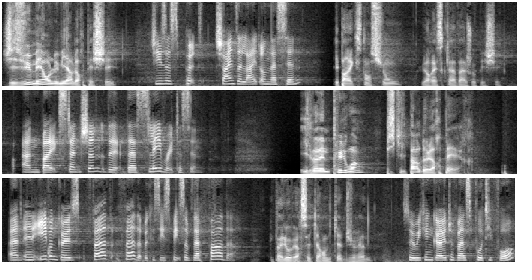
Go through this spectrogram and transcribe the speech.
Jésus met en lumière leurs péchés Jesus put, shines a light on their sin, et par extension leur esclavage au péché. and by extension, the, their slavery to sin. Il va même plus loin puisqu'il parle de leur père. And it even goes further, further because he speaks of their father. On peut aller au verset 44, Jurienne. So we can go to verse 44.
